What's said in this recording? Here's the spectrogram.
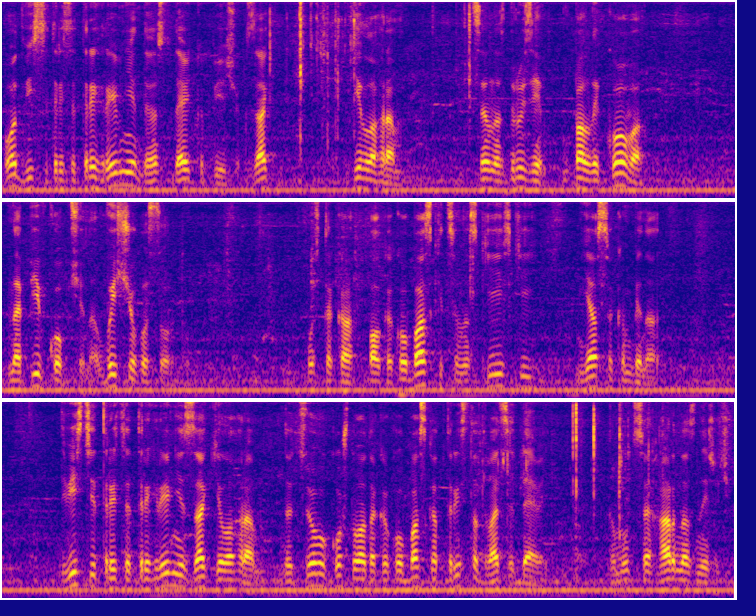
по 233 гривні 99 копійочок за кілограм. Це у нас, друзі, баликова напівкопчена вищого сорту. Ось така палка ковбаски, це у нас київський м'ясокомбінат. 233 гривні за кілограм. До цього коштувала така ковбаска 329. Тому це гарна знижечка.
